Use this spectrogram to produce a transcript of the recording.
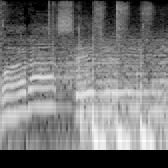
what I say.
